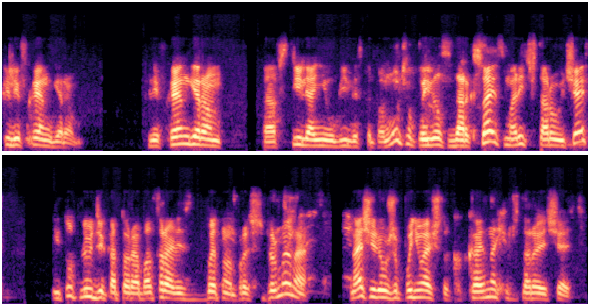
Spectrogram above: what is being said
клиффхенгером. Клиффхенгером э, в стиле «Они убили Степануча» появился Дарксайд, смотрите вторую часть, и тут люди, которые обосрались Бэтмен против Супермена, начали уже понимать, что какая нахер вторая часть.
